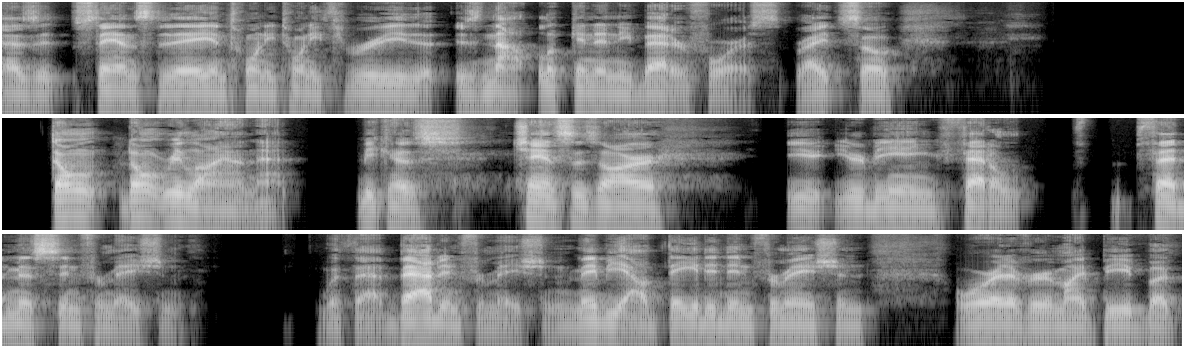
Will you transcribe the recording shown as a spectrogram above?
as it stands today in 2023 is not looking any better for us, right? So don't don't rely on that because chances are you, are being fed fed misinformation with that bad information, maybe outdated information or whatever it might be, but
